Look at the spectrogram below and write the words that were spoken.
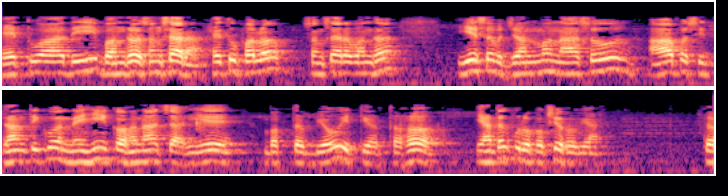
हेतुआदि बंध संसार, हेतु फल, संसार बंध, ये सब जन्म नाशो आप सिद्धांति को नहीं कहना चाहिए, वक्तव्य इत्यर्थ। यहाँ तक पूर्व पक्ष हो गया। तो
